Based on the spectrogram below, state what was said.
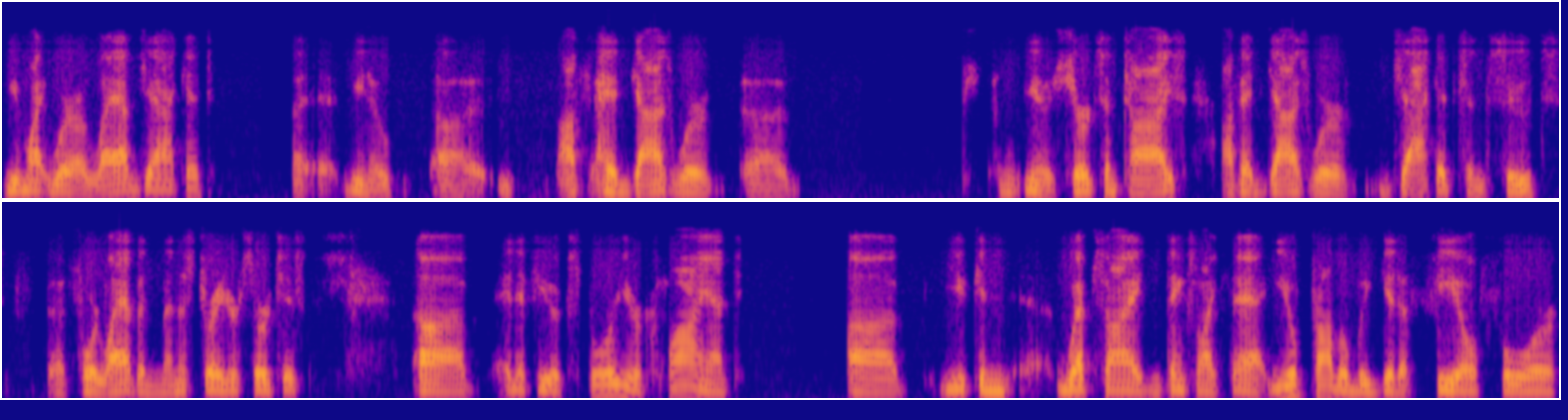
you might wear a lab jacket. Uh, you know, uh, I've had guys wear uh, you know shirts and ties. I've had guys wear jackets and suits uh, for lab administrator searches. Uh, and if you explore your client, uh, you can website and things like that. You'll probably get a feel for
